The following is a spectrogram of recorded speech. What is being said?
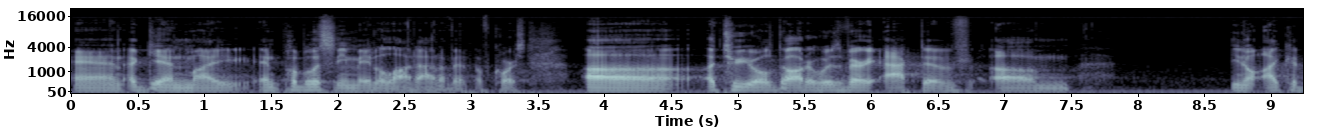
And again, my and publicity made a lot out of it, of course. Uh, a two-year-old daughter who was very active. Um, you know, I could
